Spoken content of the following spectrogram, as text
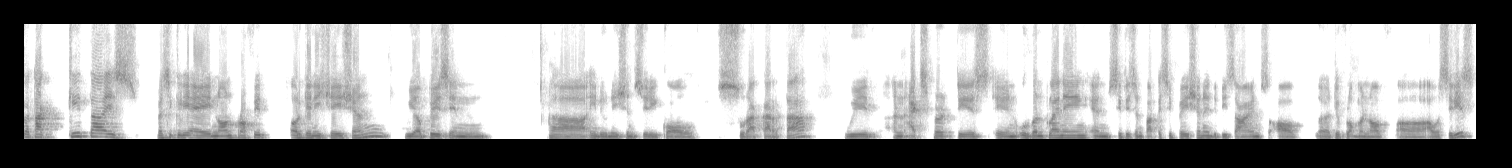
Kota Kita is basically a non-profit organization. We are based in uh, Indonesian city called Surakarta with an expertise in urban planning and citizen participation in the designs of uh, development of uh, our cities.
